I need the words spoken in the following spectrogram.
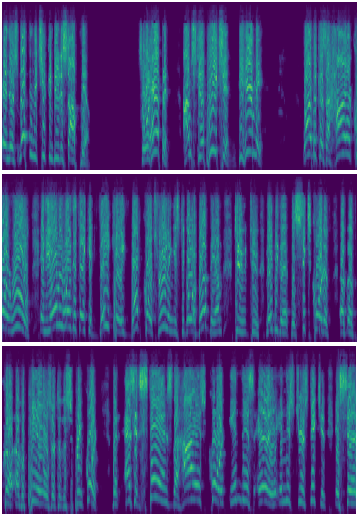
and there's nothing that you can do to stop them. So what happened? I'm still preaching. You hear me? Why? Because a higher court ruled, and the only way that they could vacate that court's ruling is to go above them to, to maybe the, the sixth court of, of, of, of appeals or to the Supreme Court. But as it stands, the highest court in this area, in this jurisdiction, has said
